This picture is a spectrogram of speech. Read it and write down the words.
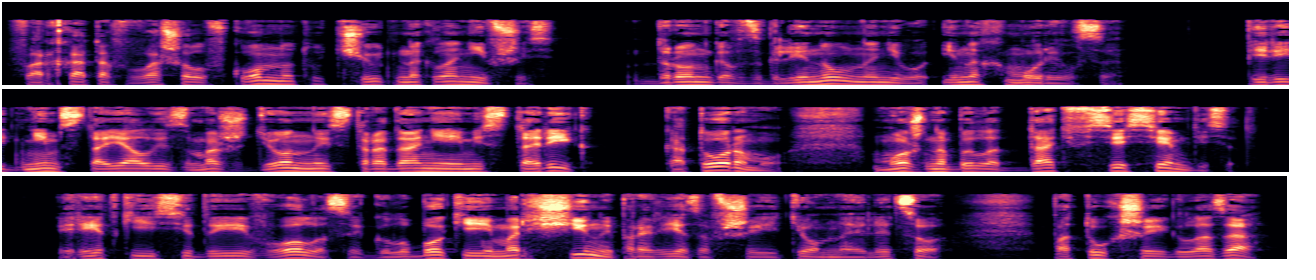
Фархатов вошел в комнату, чуть наклонившись. Дронгов взглянул на него и нахмурился. Перед ним стоял изможденный страданиями старик, которому можно было дать все семьдесят. Редкие седые волосы, глубокие морщины, прорезавшие темное лицо, потухшие глаза —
